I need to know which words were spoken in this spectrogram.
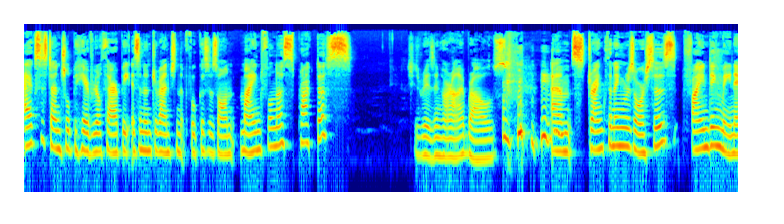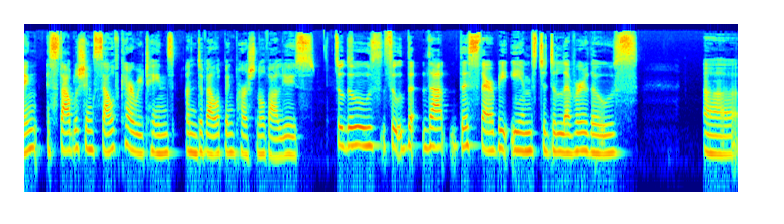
existential behavioral therapy is an intervention that focuses on mindfulness practice. She's raising her eyebrows. um, strengthening resources, finding meaning, establishing self care routines, and developing personal values. So those, so th- that this therapy aims to deliver those, uh,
